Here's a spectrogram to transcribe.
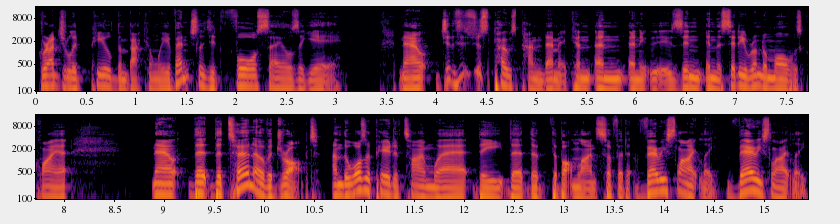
gradually peeled them back, and we eventually did four sales a year. Now, this is just post pandemic, and, and, and it was in, in the city. Rundle Mall was quiet. Now, the, the turnover dropped, and there was a period of time where the, the, the, the bottom line suffered very slightly, very slightly.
